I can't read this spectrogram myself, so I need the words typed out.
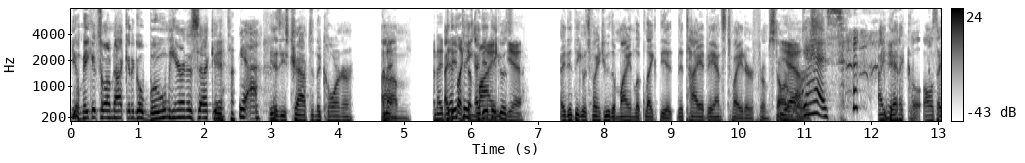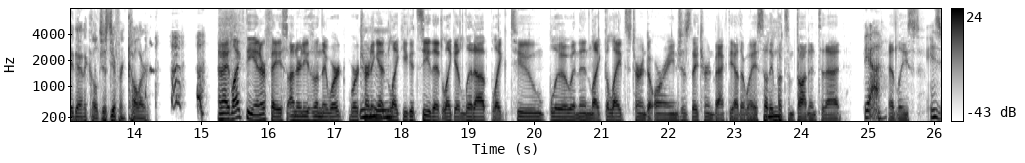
you know make it so I'm not going to go boom here in a second yeah. Yeah. because he's trapped in the corner." And I- um And I did, did like think- the I did think it was- yeah, I did think it was funny too. The mine looked like the the TIE advanced fighter from Star Yeah. Wars. Yes. identical, almost identical, just different color. And I like the interface underneath when they were were turning it, and Mhm. like you could see that like it lit up like two blue, and then like the lights turned to orange as they turned back the other way. So they Mhm. put some thought into that yeah. at least. Is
